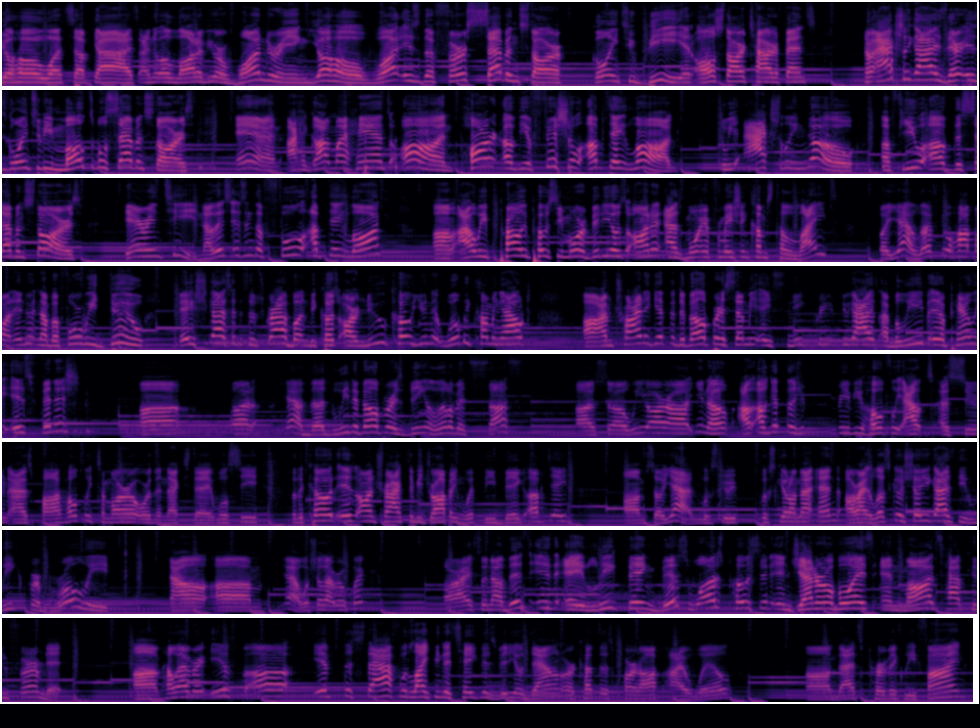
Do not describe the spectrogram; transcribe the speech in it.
Yo, ho, what's up, guys? I know a lot of you are wondering, yo, what is the first seven star going to be in All Star Tower Defense? Now, actually, guys, there is going to be multiple seven stars, and I got my hands on part of the official update log, so we actually know a few of the seven stars guaranteed. Now, this isn't the full update log. Um, I'll be probably posting more videos on it as more information comes to light. But yeah, let's go hop on into it. Now, before we do, make sure you guys hit the subscribe button because our new co-unit will be coming out. Uh, I'm trying to get the developer to send me a sneak preview, guys. I believe it apparently is finished. Uh, but yeah, the lead developer is being a little bit sus. Uh, so we are, uh, you know, I'll, I'll get the preview hopefully out as soon as possible. Hopefully tomorrow or the next day. We'll see. But the code is on track to be dropping with the big update. Um, so yeah, looks good. Looks good on that end. All right, let's go show you guys the leak for Broly. Now, um, yeah, we'll show that real quick. All right, so now this is a leak thing. This was posted in general, boys, and mods have confirmed it. Um, however, if uh, if the staff would like me to take this video down or cut this part off, I will. Um, that's perfectly fine.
